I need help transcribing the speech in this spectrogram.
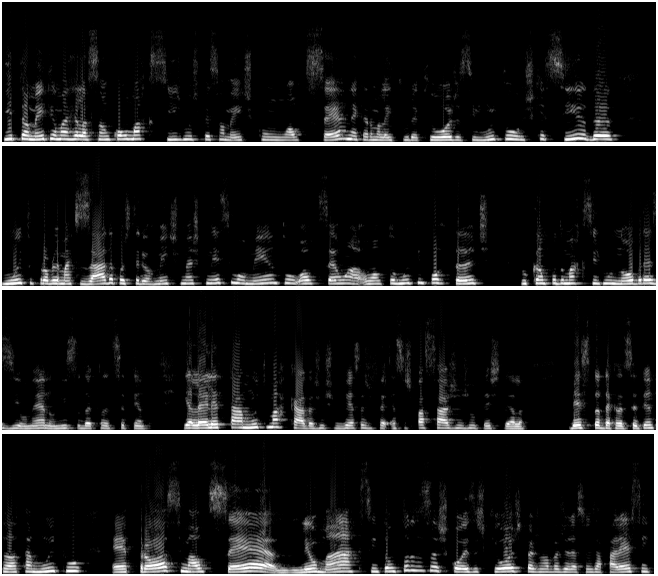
E também tem uma relação com o marxismo, especialmente com o Althusser, né? Que era uma leitura que hoje assim muito esquecida, muito problematizada posteriormente, mas que nesse momento o Althusser é um, um autor muito importante no campo do marxismo no Brasil, né, no início da década de 70. E a Lélia está muito marcada, a gente vê essas, essas passagens no texto dela, desse da década de 70, ela está muito é, próxima ao Tse, Leo Marx, então todas essas coisas que hoje para as novas gerações aparecem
